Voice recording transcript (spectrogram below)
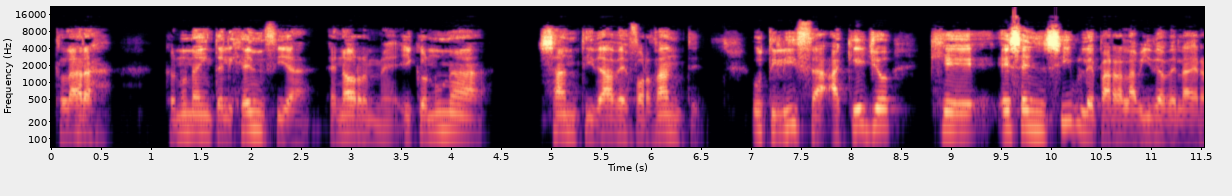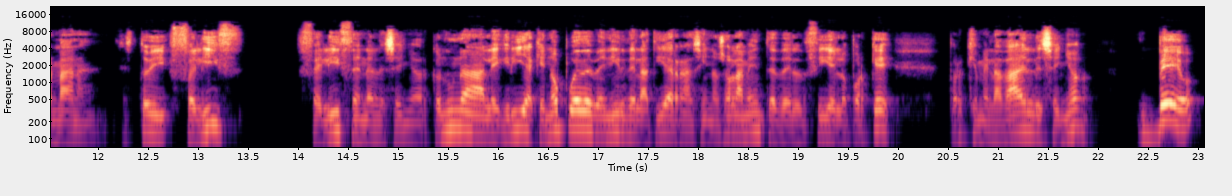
Clara, con una inteligencia enorme y con una santidad desbordante, utiliza aquello que es sensible para la vida de la hermana. Estoy feliz, feliz en el Señor, con una alegría que no puede venir de la tierra, sino solamente del cielo. ¿Por qué? Porque me la da el Señor. Veo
